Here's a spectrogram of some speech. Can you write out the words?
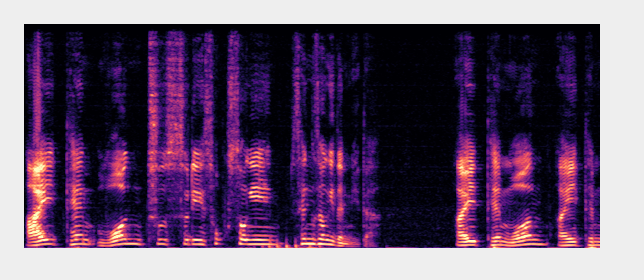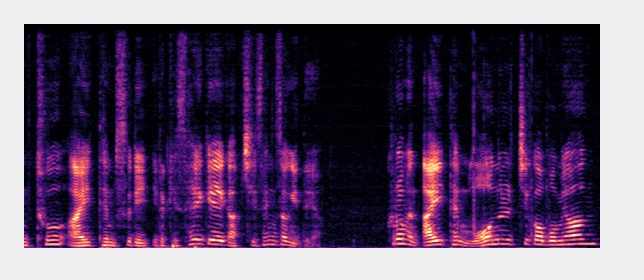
아이템 1, 2, 3 속성이 생성이 됩니다. 아이템 1, 아이템 2, 아이템 3 이렇게 세 개의 값이 생성이 돼요. 그러면 아이템 1을 찍어보면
